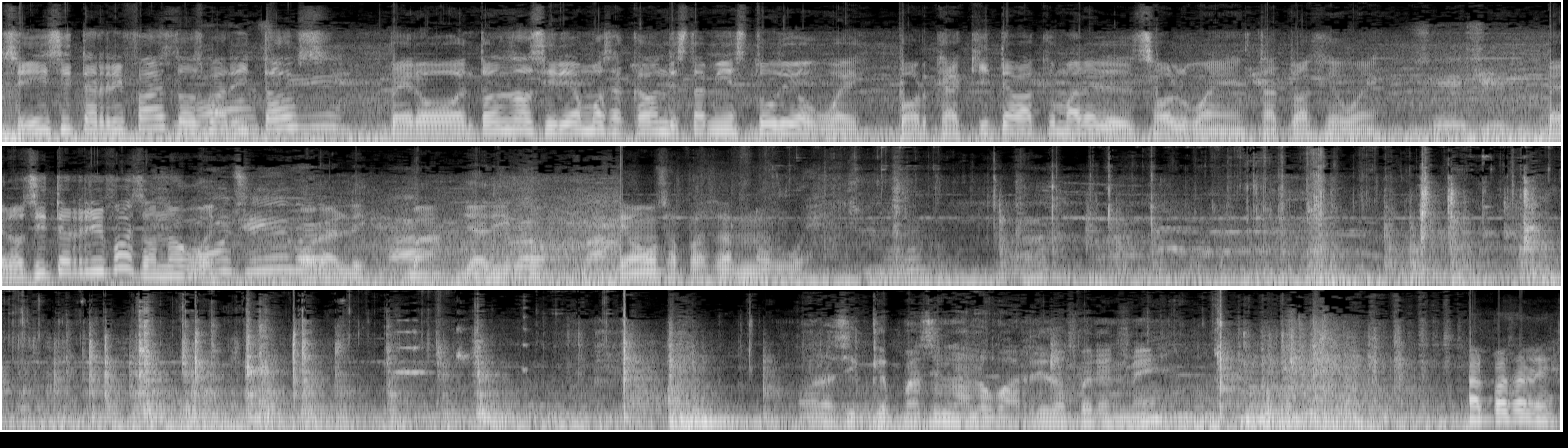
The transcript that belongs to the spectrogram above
Sí, sí te rifas, dos No, varitos. sí. Pero entonces nos iríamos acá donde está mi estudio, güey. Porque aquí te va a quemar el sol, güey, el tatuaje, güey. Sí, sí. Pero sí te rifas o no, güey. Simón, sí, güey. Órale, Va, va, ya dijo. va. Y vamos a pasarnos, güey. Ahora sí que pasen a lo barrido, espérenme. Ah, pásale.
